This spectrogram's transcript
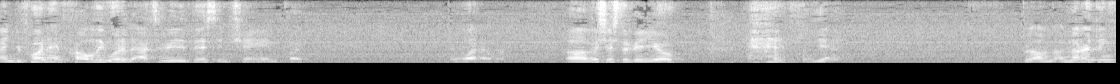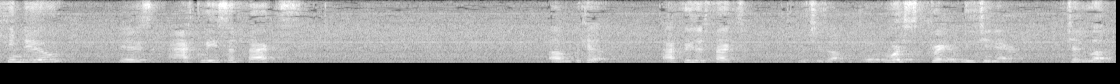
And your opponent probably would have activated this in chain, but whatever. Um, it's just a video. yeah. But um, another thing you can do is Aklys effects. Um, okay, Aklys effect, which is um, it works great with Legionnaire, which I love.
